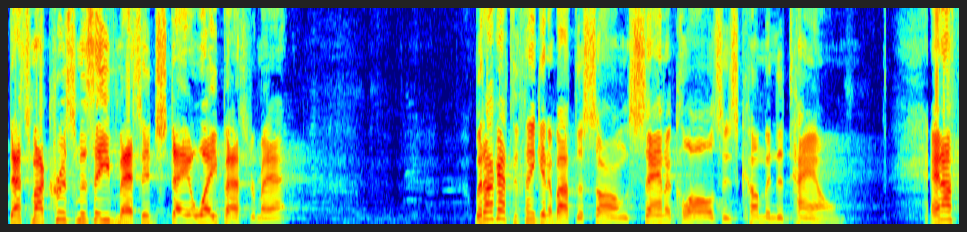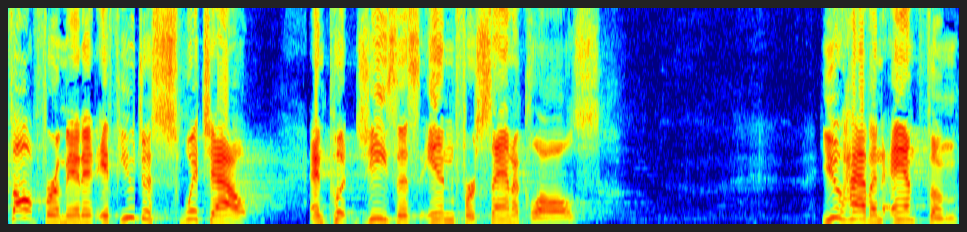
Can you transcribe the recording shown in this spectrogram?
that's my Christmas Eve message. Stay away, Pastor Matt. But I got to thinking about the song Santa Claus is Coming to Town. And I thought for a minute, if you just switch out and put Jesus in for Santa Claus, you have an anthem,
